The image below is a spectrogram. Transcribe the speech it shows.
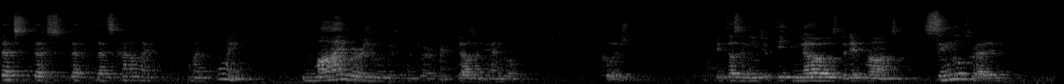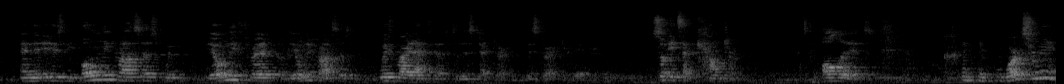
that's, that's, that, that's kind of my, my point. My version of this temp directory doesn't handle collisions. It doesn't need to. It knows that it runs single-threaded and that it is the only process with, the only thread of the only process with write access to this directory. This directory. So it's a counter. That's all it is. Works for me.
